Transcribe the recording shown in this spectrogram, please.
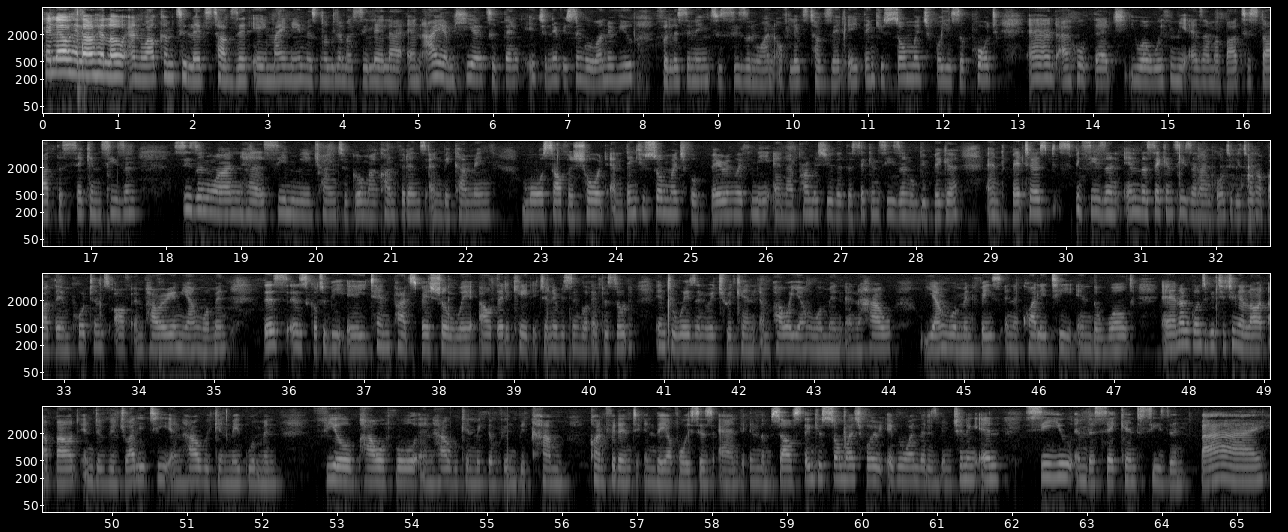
Hello, hello, hello, and welcome to Let's Talk ZA. My name is Nobile Masilela, and I am here to thank each and every single one of you for listening to season one of Let's Talk ZA. Thank you so much for your support, and I hope that you are with me as I'm about to start the second season. Season one has seen me trying to grow my confidence and becoming more self assured. And thank you so much for bearing with me. And I promise you that the second season will be bigger and better. Speak season in the second season, I'm going to be talking about the importance of empowering young women. This is going to be a 10 part special where I'll dedicate each and every single episode into ways in which we can empower young women and how young women face inequality in the world. And I'm going to be teaching a lot about individuality and how we can make women feel powerful and how we can make them feel and become confident in their voices and in themselves. Thank you so much for everyone that has been tuning in. See you in the second season. Bye.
